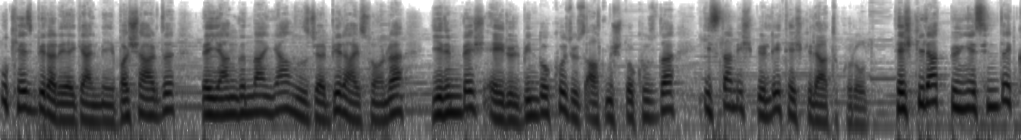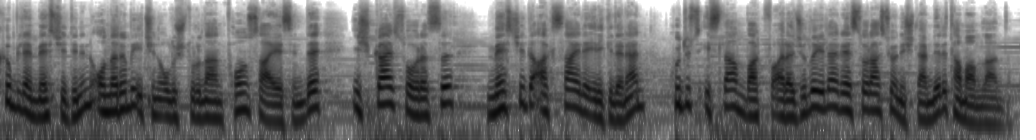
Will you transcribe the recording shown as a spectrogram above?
bu kez bir araya gelmeyi başardı ve yangından yalnızca bir ay sonra 25 Eylül 1969'da İslam İşbirliği Teşkilatı kuruldu. Teşkilat bünyesinde Kıble Mescidi'nin onarımı için oluşturulan fon sayesinde işgal sonrası Mescid-i Aksa ile ilgilenen Kudüs İslam Vakfı aracılığıyla restorasyon işlemleri tamamlandı.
